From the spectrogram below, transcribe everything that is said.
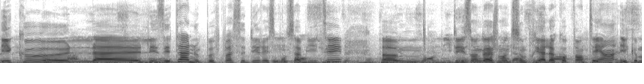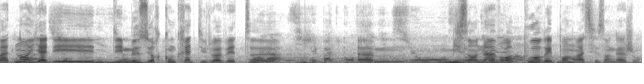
et que euh, la- les États ne peuvent pas se déresponsabiliser euh, des engagements qui sont pris à la COP 21 et que maintenant il y a des, des mesures concrètes qui doivent être mises en œuvre pour répondre à ces engagements.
